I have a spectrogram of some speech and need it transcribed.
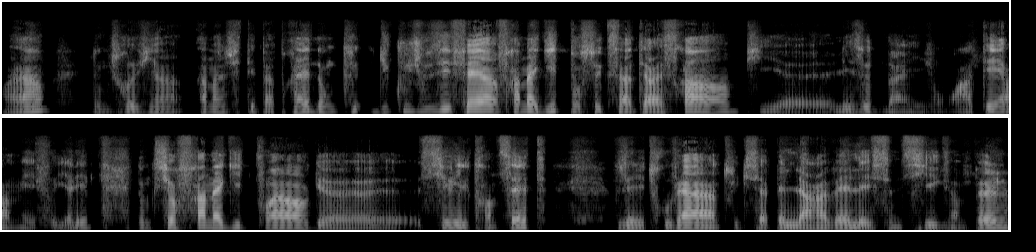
Voilà, donc, je reviens. Ah mince, j'étais pas prêt. Donc, du coup, je vous ai fait un Framagit pour ceux que ça intéressera. Hein. Puis euh, les autres, ben, ils vont rater, hein, mais il faut y aller. Donc, sur framagit.org, euh, Cyril37, vous allez trouver un truc qui s'appelle Laravel SNC Example.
